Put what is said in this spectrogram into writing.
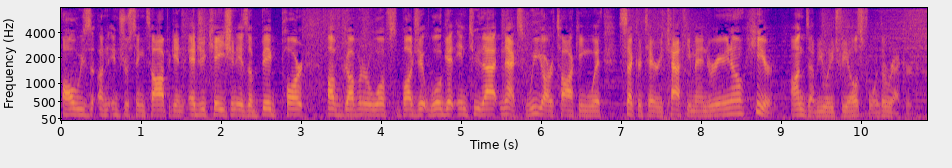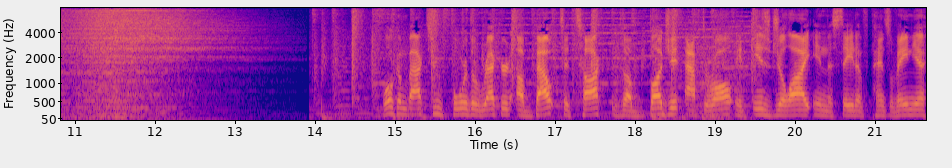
Always an interesting topic, and education is a big part of Governor Wolf's budget. We'll get into that next. We are talking with Secretary Kathy Manderino here on WHVL's For the Record. Welcome back to For the Record. About to talk the budget. After all, it is July in the state of Pennsylvania.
